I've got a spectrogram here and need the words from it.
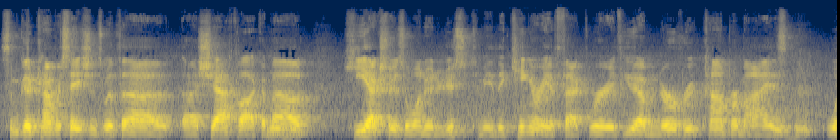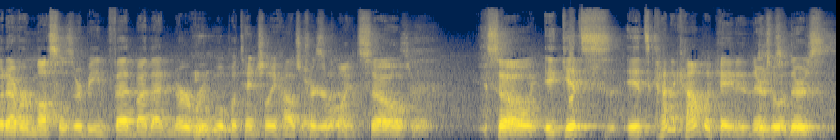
some good conversations with uh, uh, Shacklock about, he actually is the one who introduced it to me, the Kingery effect, where if you have nerve root compromise, whatever muscles are being fed by that nerve root will potentially house trigger right. points. So, right. so it gets it's kind of complicated. There's It's- there's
